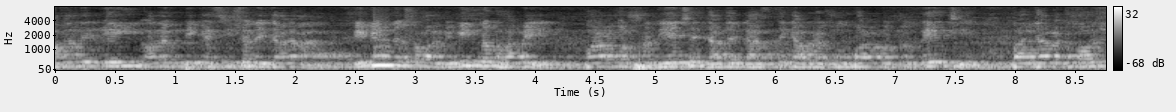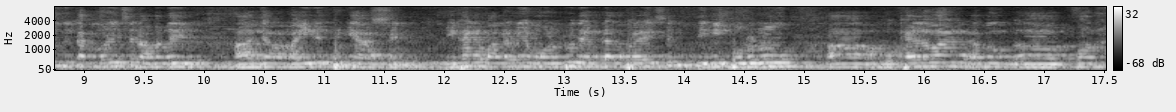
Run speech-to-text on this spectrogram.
আমাদের এই অলিম্পিক অ্যাসোসিয়েশনে যারা বিভিন্ন সময় বিভিন্ন ভাবে পরামর্শ দিয়েছেন, যাদের কাছ থেকে আমরা সুপরামর্শ পেয়েছি বা যারা সহযোগিতা করেছেন আমাদের যারা বাইরের থেকে আসছেন, এখানে মাননীয় মন্টু দেবনাথ রয়েছেন। তিনি পুরনো খেলোয়াড় এবং পদ্ম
